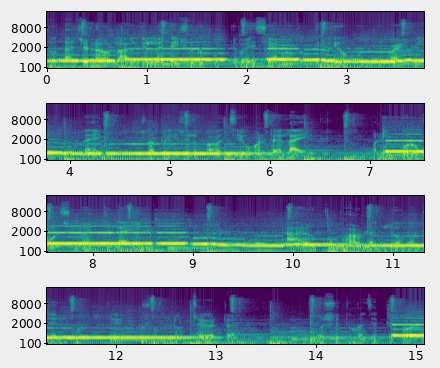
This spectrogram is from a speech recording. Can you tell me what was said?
তো তার জন্য লালকেল্লাতেই শুধু ঘুরতে পেরেছি আর নতুন দিল্লিও ঘুরতে পারিনি। টাইম শর্ট হয়ে গেছিল হচ্ছে ওখানটায় লাইন অনেক বড় বড় ছিল এন্ট্রি লাইন অবশ্যই তোমরা যেতে পারো।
